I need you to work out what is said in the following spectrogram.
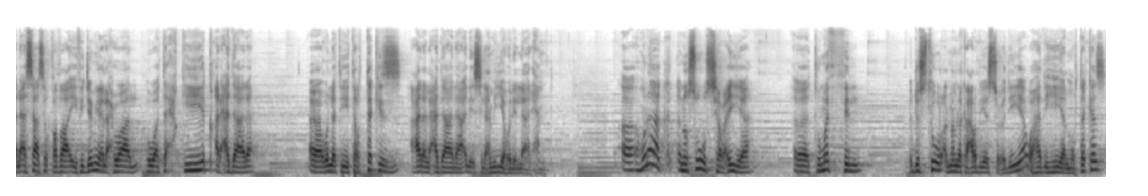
الأساس القضائي في جميع الأحوال هو تحقيق العدالة والتي ترتكز على العدالة الإسلامية ولله الحمد. هناك نصوص شرعية تمثل دستور المملكة العربية السعودية وهذه هي المرتكز.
